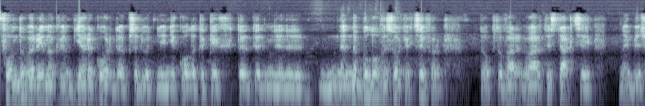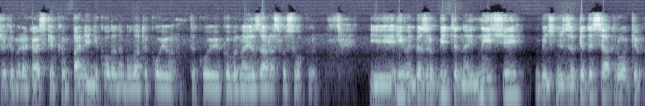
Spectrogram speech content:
Фондовий ринок він б'є рекорди абсолютні. Ніколи таких не, було високих цифр. Тобто вар, вартість акцій найбільших американських компаній ніколи не була такою, такою, якою вона є зараз високою. І рівень безробіття найнижчий більш ніж за 50 років,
